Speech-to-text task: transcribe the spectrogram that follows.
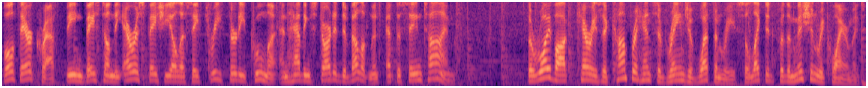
both aircraft being based on the Aerospatiale SA-330 Puma and having started development at the same time. The Rooivalk carries a comprehensive range of weaponry selected for the mission requirement,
